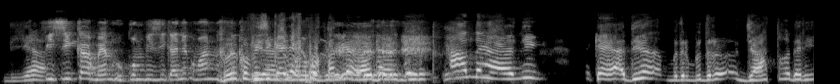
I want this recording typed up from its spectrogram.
dia Fisika, men. Hukum fisikanya ke mana? Gue ke fisikanya Iya, cuma ke mana? fisikanya ya? ada aneh anjing. Kayak dia bener-bener jatuh dari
